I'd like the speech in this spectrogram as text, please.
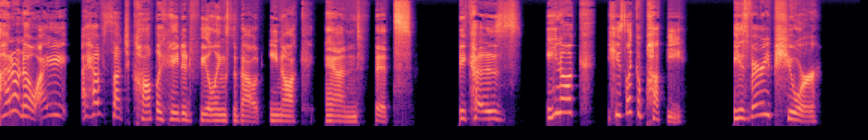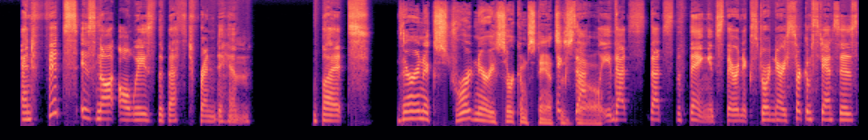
I don't know. I I have such complicated feelings about Enoch and Fitz because Enoch, he's like a puppy. He's very pure. And Fitz is not always the best friend to him. But They're in extraordinary circumstances. though. exactly, that's that's the thing. It's they're in extraordinary circumstances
